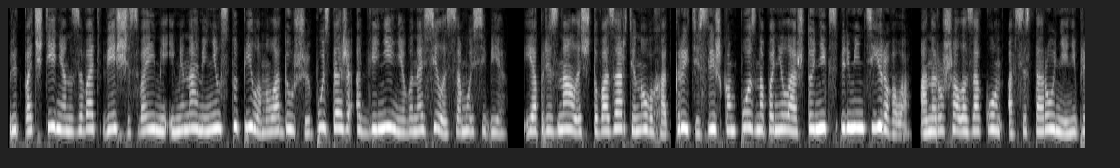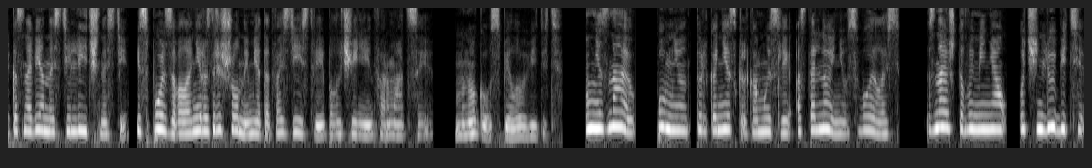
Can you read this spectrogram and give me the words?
Предпочтение называть вещи своими именами не уступило малодушию, пусть даже обвинение выносилось самой себе. Я призналась, что в азарте новых открытий слишком поздно поняла, что не экспериментировала, а нарушала закон о всесторонней неприкосновенности личности, использовала неразрешенный метод воздействия и получения информации. Много успела увидеть. Не знаю, Помню только несколько мыслей, остальное не усвоилось. Знаю, что вы меня очень любите,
